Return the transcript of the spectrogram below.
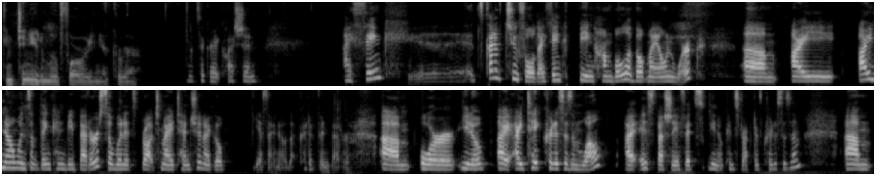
continue to move forward in your career? That's a great question. I think uh, it's kind of twofold. I think being humble about my own work. Um, I I know when something can be better. So when it's brought to my attention, I go, yes, I know that could have been better. Um, or, you know, I, I take criticism well, I, especially if it's, you know, constructive criticism. Um,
